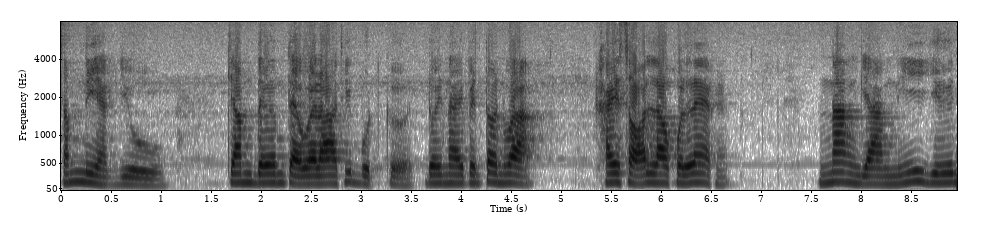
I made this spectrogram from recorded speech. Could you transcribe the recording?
สำเนียกอยู่ จำเดิมแต่เวลาที่บุตรเกิด โดยในเป็นต้นว่า ใครสอนเราคนแรกเนี่ยนั่งอย่างนี้ยืน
